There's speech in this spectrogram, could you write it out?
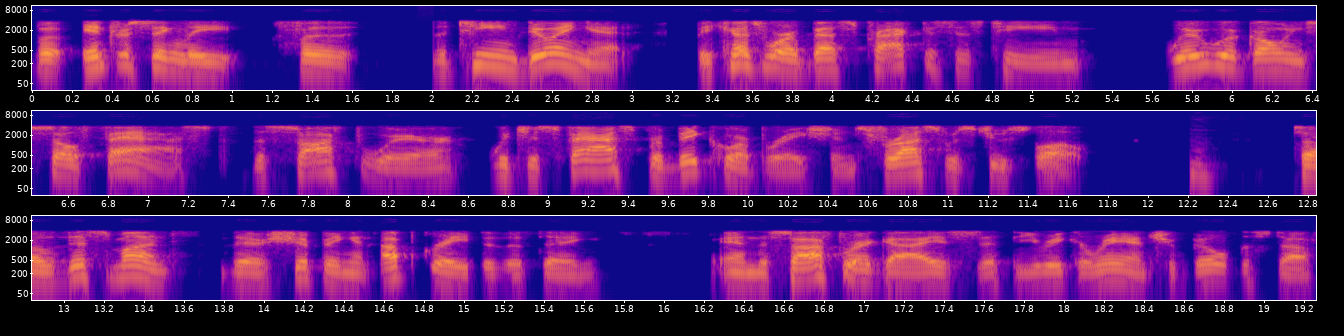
But interestingly for the team doing it because we're a best practices team, we were going so fast, the software, which is fast for big corporations, for us was too slow. Hmm. So this month, they're shipping an upgrade to the thing. And the software guys at the Eureka Ranch who build the stuff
